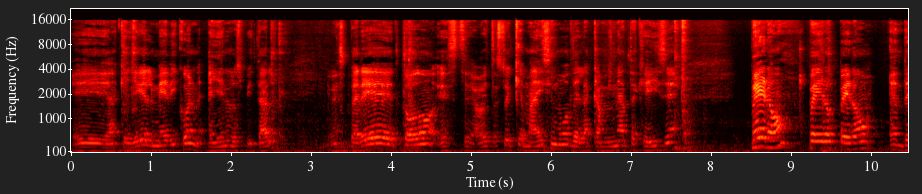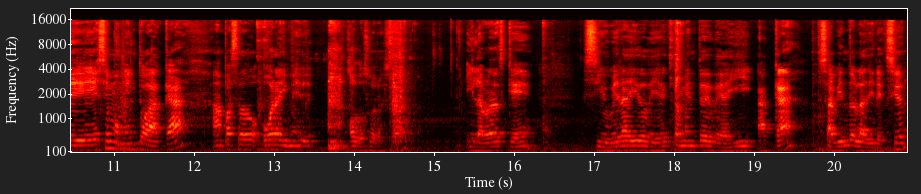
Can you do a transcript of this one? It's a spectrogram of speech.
eh, a que llegue el médico en, ahí en el hospital. Y me esperé todo. Este, ahorita estoy quemadísimo de la caminata que hice. Pero, pero, pero, eh, de ese momento a acá han pasado hora y media o dos horas. Y la verdad es que si hubiera ido directamente de ahí a acá, sabiendo la dirección,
